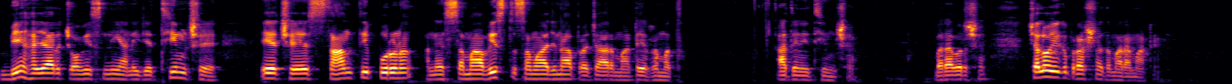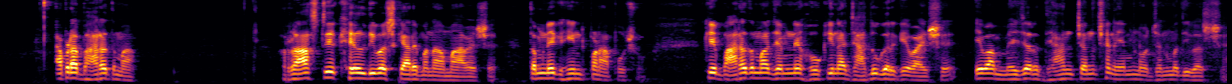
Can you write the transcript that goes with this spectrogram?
બે હજાર ચોવીસની આની જે થીમ છે એ છે શાંતિપૂર્ણ અને સમાવિષ્ટ સમાજના પ્રચાર માટે રમત. આ તેની થીમ છે. બરાબર છે? ચલો એક પ્રશ્ન તમારા માટે. આપણા ભારતમાં રાષ્ટ્રીય ખેલ દિવસ ક્યારે મનાવવામાં આવે છે? તમને એક હિન્ટ પણ આપું છું કે ભારતમાં જેમને હોકીના જાદુગર કહેવાય છે, એવા મેજર ધ્યાનચંદ છે ને, એમનો જન્મદિવસ છે.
